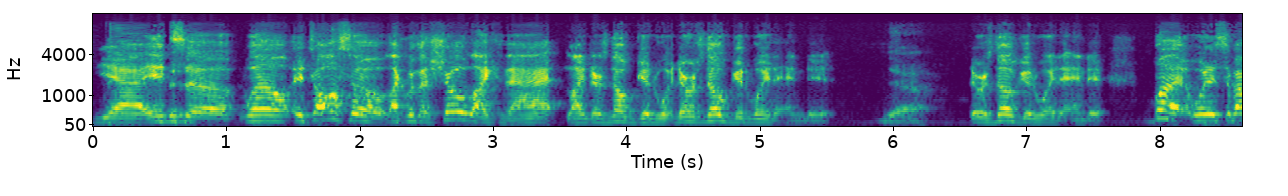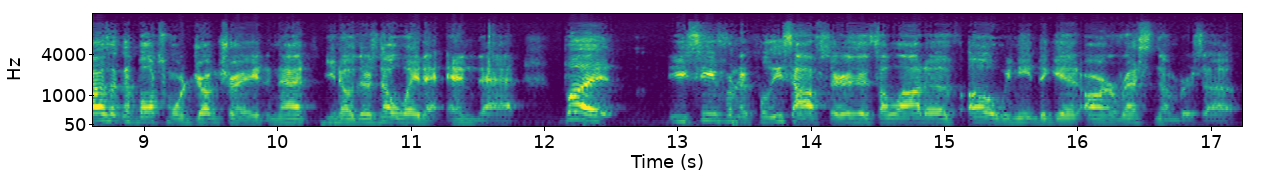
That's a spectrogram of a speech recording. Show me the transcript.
Yeah, it's uh well, it's also like with a show like that, like there's no good way there was no good way to end it. Yeah, There was no good way to end it. But what it's about is like the Baltimore drug trade and that, you know, there's no way to end that. But you see from the police officers, it's a lot of, oh, we need to get our arrest numbers up.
